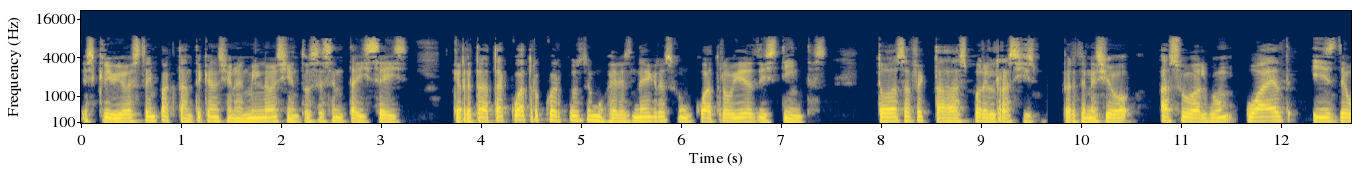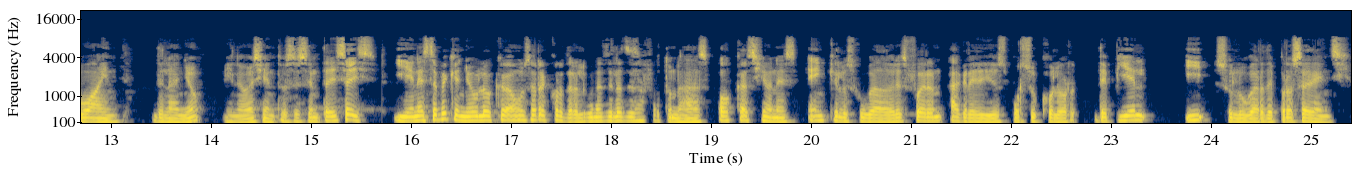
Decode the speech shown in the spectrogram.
escribió esta impactante canción en 1966 que retrata cuatro cuerpos de mujeres negras con cuatro vidas distintas, todas afectadas por el racismo. Perteneció a su álbum Wild is the Wind del año 1966. Y en este pequeño bloque vamos a recordar algunas de las desafortunadas ocasiones en que los jugadores fueron agredidos por su color de piel y su lugar de procedencia.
